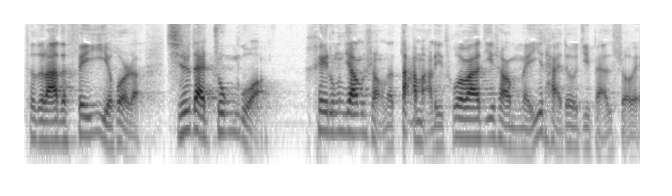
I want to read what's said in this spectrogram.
特斯拉的飞翼，或者其实在中国黑龙江省的大马力拖拉机上，每一台都有 GPS 设备，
